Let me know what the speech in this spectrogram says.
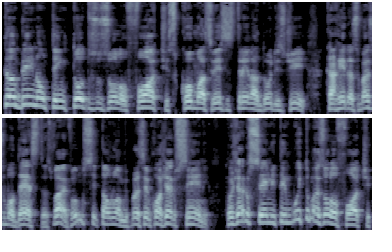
também não tem todos os holofotes, como às vezes treinadores de carreiras mais modestas. Vai, vamos citar o um nome, por exemplo, Rogério Ceni. Rogério Ceni tem muito mais holofote,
